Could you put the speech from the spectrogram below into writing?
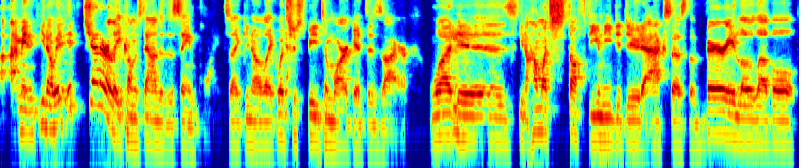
I mean, you know, it, it, generally comes down to the same points. Like you know, like what's yeah. your speed to market desire? What mm-hmm. is you know, how much stuff do you need to do to access the very low level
